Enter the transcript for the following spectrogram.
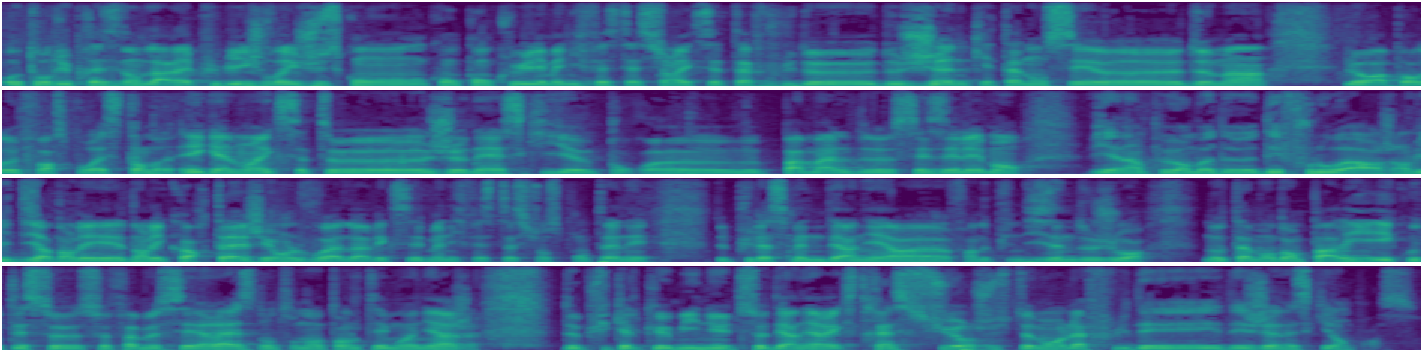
autour du président de la République. Je voudrais juste qu'on conclue les manifestations avec cet afflux de, jeunes qui est annoncé euh, demain. Le rapport de force pourrait se tendre également avec cette euh, jeunesse qui, pour pas mal de ces éléments, viennent un peu en mode défouloir, j'ai envie de dire, dans les, dans les cortèges. Et on le voit avec ces manifestations spontanées depuis la semaine dernière, enfin depuis une dizaine de jours, notamment dans Paris. Écoutez ce fameux CRS dont on entend le témoignage depuis quelques minutes, ce dernier extrait sur justement l'afflux des, jeunes et ce qu'il en pense.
